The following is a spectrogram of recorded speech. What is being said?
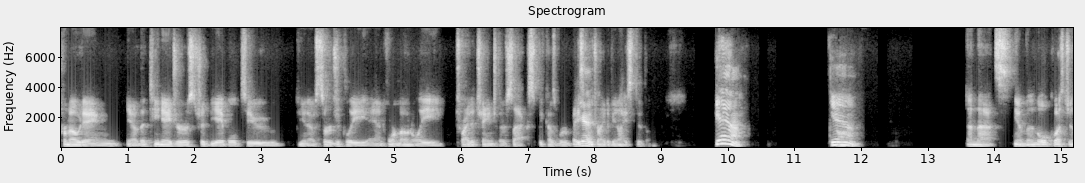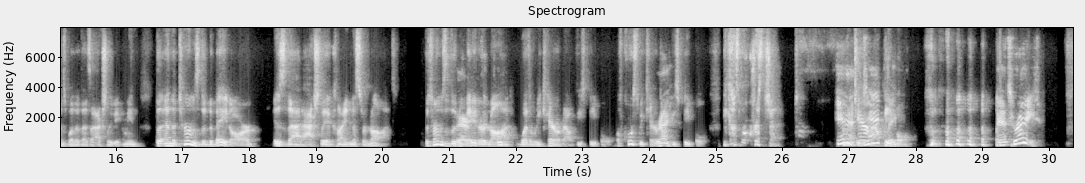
promoting, you know, that teenagers should be able to you know, surgically and hormonally try to change their sex because we're basically yeah. trying to be nice to them. Yeah. Yeah. Um, and that's, you know, the whole question is whether that's actually, I mean, the, and the terms of the debate are, is that actually a kindness or not? The terms of the Very debate are not whether we care about these people. Of course we care right. about these people because we're Christian. Yeah, exactly. that's right.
